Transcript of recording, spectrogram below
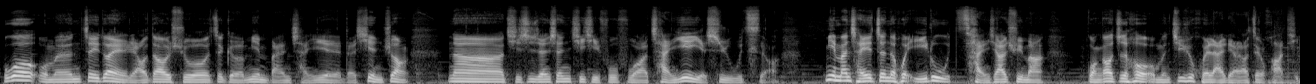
不过我们这一段也聊到说，这个面板产业的现状。那其实人生起起伏伏啊，产业也是如此啊。面板产业真的会一路惨下去吗？广告之后，我们继续回来聊聊这个话题。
